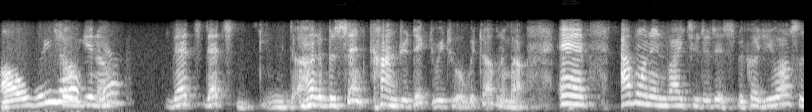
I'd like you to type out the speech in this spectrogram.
Oh, we know. So you know. Yeah. That's that's 100% contradictory to what we're talking about. And I want to invite you to this because you also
